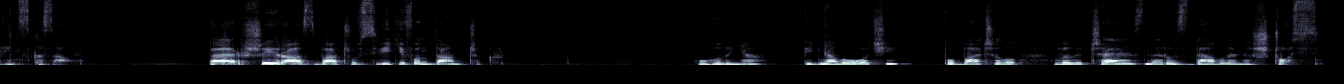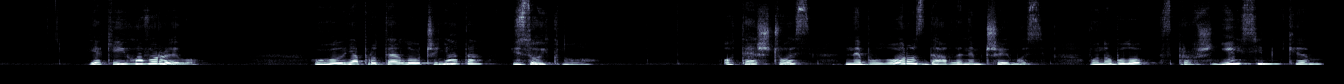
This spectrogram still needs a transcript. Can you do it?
Він сказав: Перший раз бачу в світі фонтанчик. Гуголеня підняло очі, побачило величезне, роздавлене щось, яке й говорило. Гуголеня протерло оченята і зойкнуло. Оте щось не було роздавленим чимось, воно було справжнісіньким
